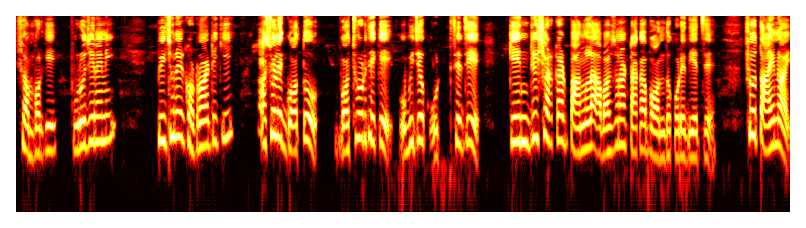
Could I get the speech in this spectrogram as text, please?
সম্পর্কে পুরো জেনে নিই। পিছনের ঘটনাটি কি? আসলে গত বছর থেকে অভিযোগ উঠছে যে কেন্দ্রীয় সরকার বাংলা আবাস যোজনার টাকা বন্ধ করে দিয়েছে। শুধু তাই নয়,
